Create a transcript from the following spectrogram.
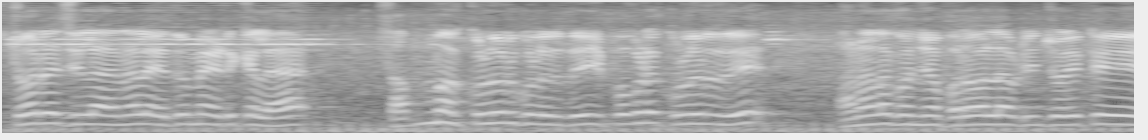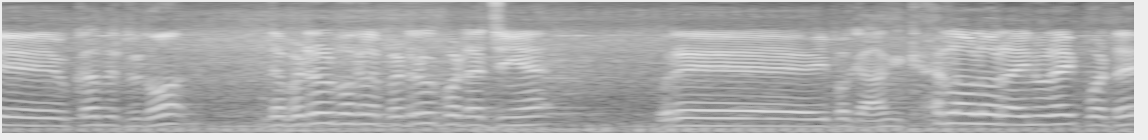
ஸ்டோரேஜ் இல்லாதனால எதுவுமே எடுக்கலை. செம்ம குளிர் குளிருது. இப்போ கூட குளிருது. அதனால் கொஞ்சம் பரவாயில்ல அப்படின்னு சொல்லிட்டு உட்காந்துட்டு இருக்கோம். இந்த பெட்ரோல் பங்கில் பெட்ரோல் போட்டாச்சுங்க. ஒரு இப்போ அங்கே கேரளாவில் ஒரு ஐநூறுரூவாய்க்கு போட்டு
